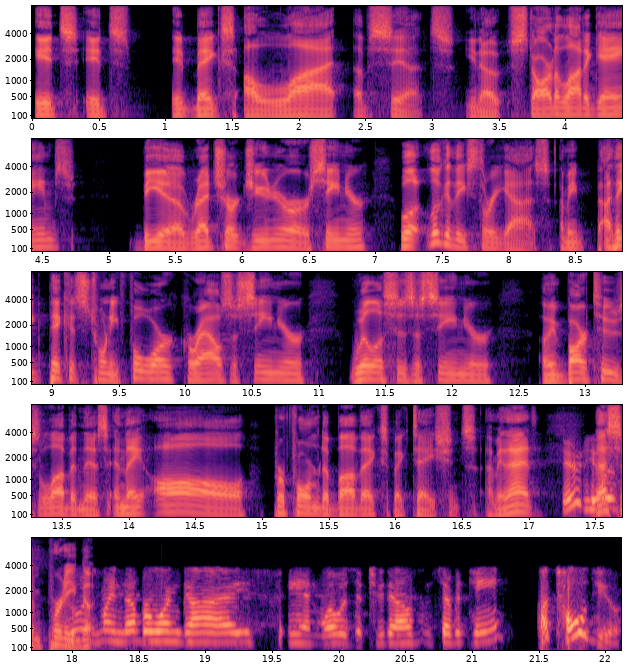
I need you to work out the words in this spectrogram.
it's it's it makes a lot of sense. You know, start a lot of games, be a redshirt junior or senior. Well, look at these three guys. I mean, I think Pickett's 24, Corral's a senior, Willis is a senior. I mean, Bartoo's loving this, and they all performed above expectations. I mean, that Dude, that's was, some pretty. He was my number one guy in what was it, 2017? I told you.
